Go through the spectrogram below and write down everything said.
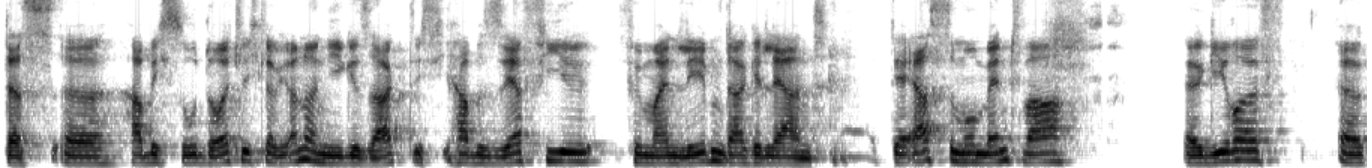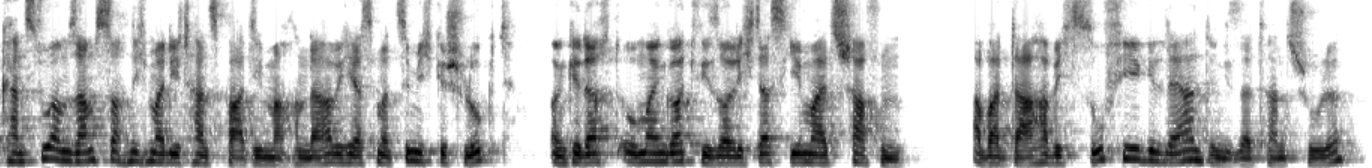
das äh, habe ich so deutlich, glaube ich, auch noch nie gesagt. Ich habe sehr viel für mein Leben da gelernt. Der erste Moment war, äh, Gerolf, äh, kannst du am Samstag nicht mal die Tanzparty machen? Da habe ich erst mal ziemlich geschluckt und gedacht, oh mein Gott, wie soll ich das jemals schaffen? Aber da habe ich so viel gelernt in dieser Tanzschule.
